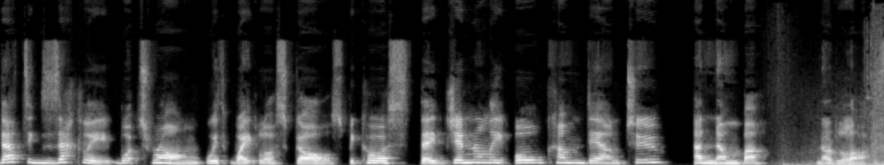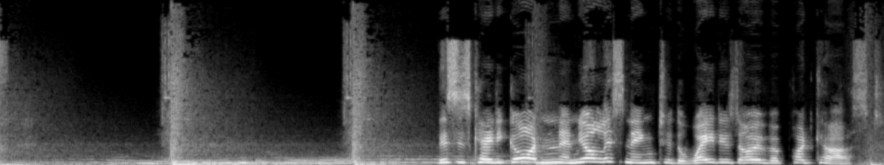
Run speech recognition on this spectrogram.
that's exactly what's wrong with weight loss goals because they generally all come down to a number, not a life. This is Katie Gordon, and you're listening to the Weight is Over podcast.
